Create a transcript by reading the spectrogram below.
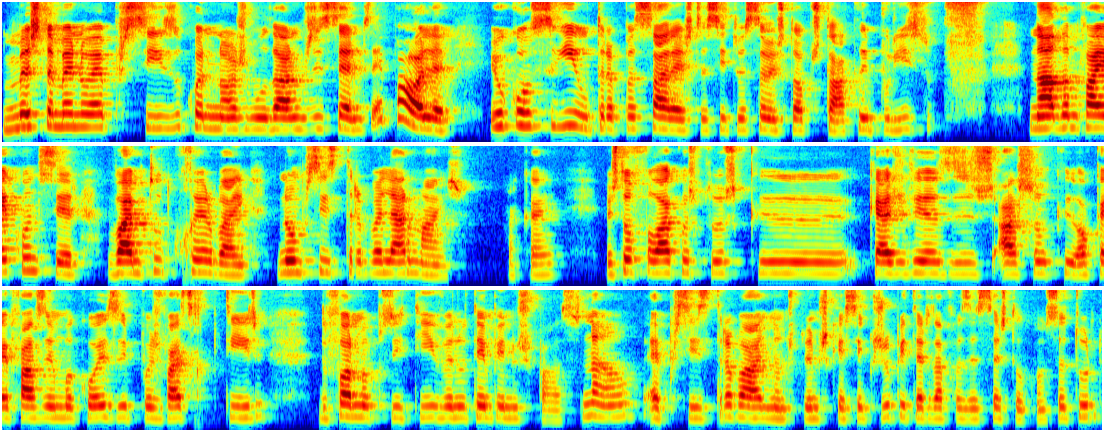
mas também não é preciso quando nós mudarmos dissermos: epá, olha, eu consegui ultrapassar esta situação, este obstáculo e por isso pff, nada me vai acontecer, vai-me tudo correr bem, não preciso trabalhar mais, ok? Eu estou a falar com as pessoas que, que às vezes acham que, ok, fazem uma coisa e depois vai-se repetir de forma positiva no tempo e no espaço. Não, é preciso trabalho, não nos podemos esquecer que Júpiter está a fazer sexto com Saturno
